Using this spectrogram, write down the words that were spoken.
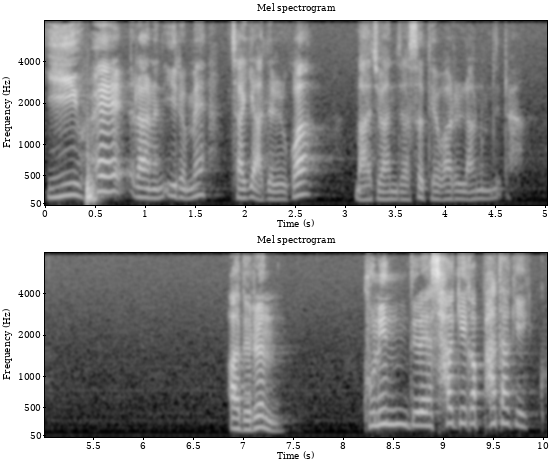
이회라는 이름의 자기 아들과 마주 앉아서 대화를 나눕니다. 아들은 군인들의 사기가 바닥에 있고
